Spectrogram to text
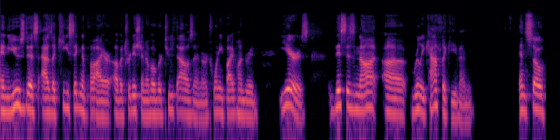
and use this as a key signifier of a tradition of over 2,000 or 2,500 years. This is not uh, really Catholic, even. And so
